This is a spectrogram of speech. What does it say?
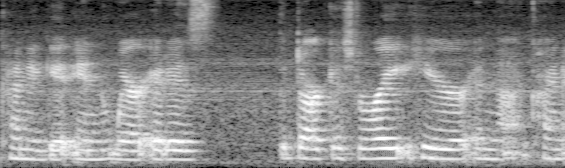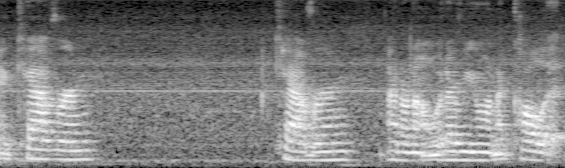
kind of get in where it is the darkest right here in that kind of cavern, cavern, I don't know, whatever you want to call it.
